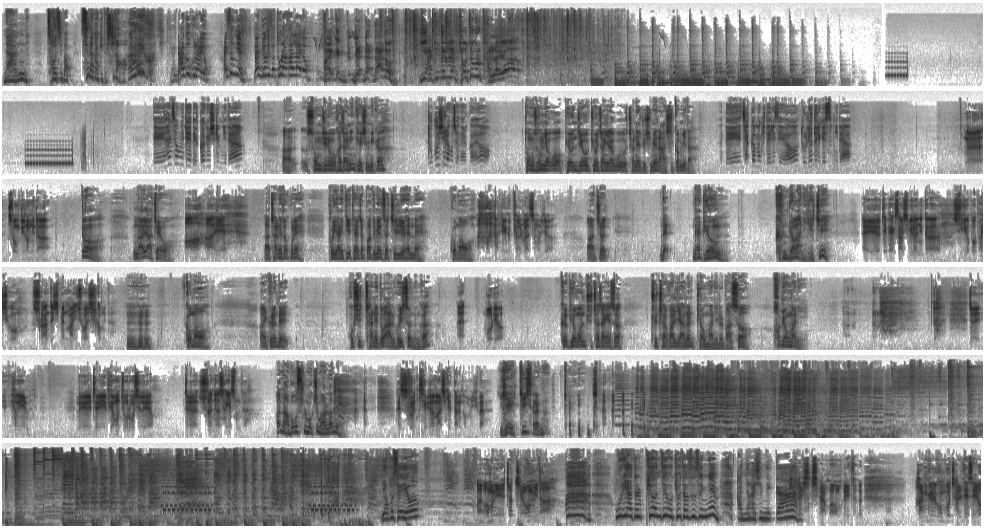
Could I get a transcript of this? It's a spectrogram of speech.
난 저 집 앞 지나가기도 싫어. 아이고, 야, 나도 그래요. 아이, 성님, 난 여기서 돌아갈라요. 아, 그, 나, 나, 나도 이 아줌들이랑 저쪽으로 갈라요. 아, 송진우 과장님 계십니까? 누구시라고 전할까요? 동성여고 변재호 교장이라고 전해주시면 아실 겁니다. 네, 잠깐만 기다리세요. 돌려드리겠습니다. 네, 송진호입니다. 어, 나야, 재호. 아, 아, 예. 아, 자네 덕분에 VIP 대접 받으면서 진료했네. 고마워. 아, 이거 별 말씀을요. 아, 저, 내, 내 병, 큰 병 아니겠지? ALT 140이라니까 식이요법 하시고 술 안 드시면 많이 좋아지실 겁니다. 음, 고마워. 아니, 그런데, 혹시 자네도 알고 있었는가? 에, 뭐려? 그 병원 주차장에서 주차 관리하는 병만이를 봤어. 허병만이. 저, 형님, 내일 저희 병원 쪽으로 오실래요? 제가 술 한잔 사겠습니다. 아, 나보고 술 먹지 말라며. 아, 술은 제가 마시겠다는 겁니다. 예, 이 사람. 여보세요? 아, 어머니, 저 재호입니다. 아, 우리 아들 변재호 교장 선생님, 안녕하십니까? 아이, 참, 어머니도. 한글 공부 잘 되세요?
